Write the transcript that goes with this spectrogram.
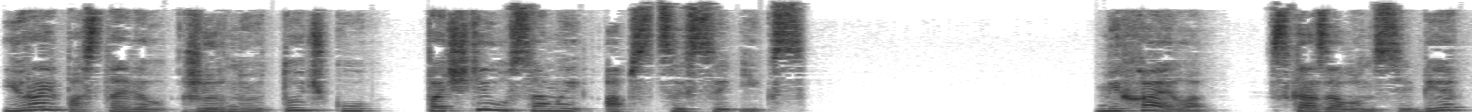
Юрай поставил жирную точку почти у самой абсциссы X. «Михайло», — сказал он себе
